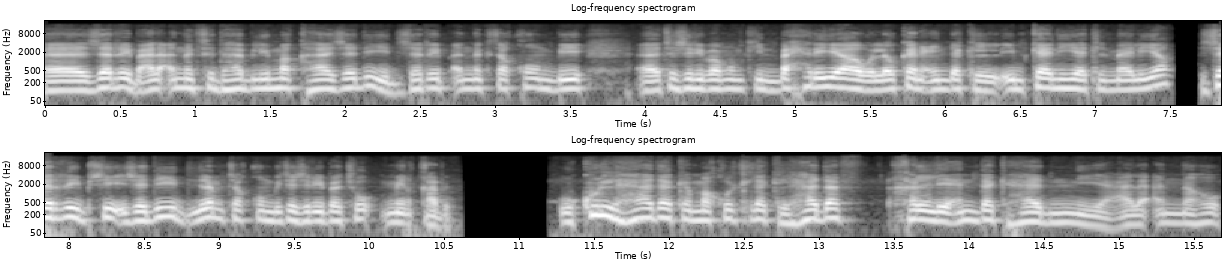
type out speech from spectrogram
آه، جرب على أنك تذهب لمقهى جديد. جرب أنك تقوم بتجربه ممكن بحرية ولو كان عندك الإمكانيات المالية. جرب شيء جديد لم تقم بتجربته من قبل. وكل هذا كما قلت لك الهدف خلي عندك هذه النية على أنه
